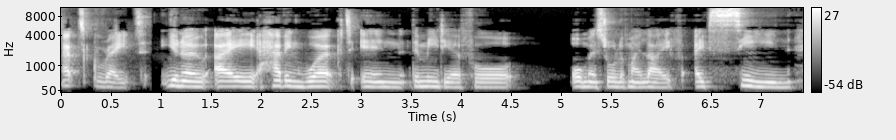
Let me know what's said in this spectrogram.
That's great. You know, I, having worked in the media for almost all of my life, I've seen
